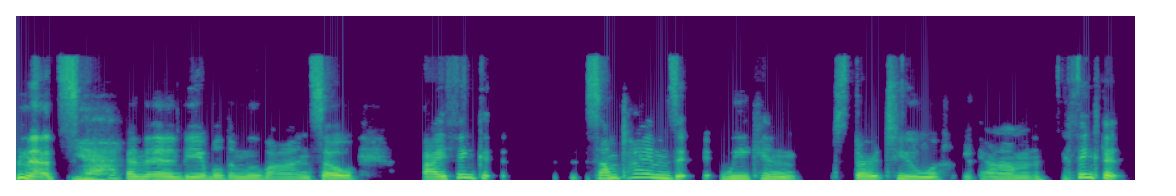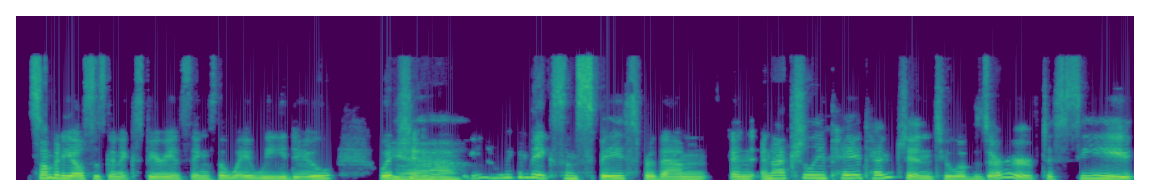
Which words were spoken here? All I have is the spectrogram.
and that's yeah and then be able to move on so i think sometimes we can start to um, think that somebody else is going to experience things the way we do which yeah. you know we can make some space for them and and actually pay attention to observe to see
